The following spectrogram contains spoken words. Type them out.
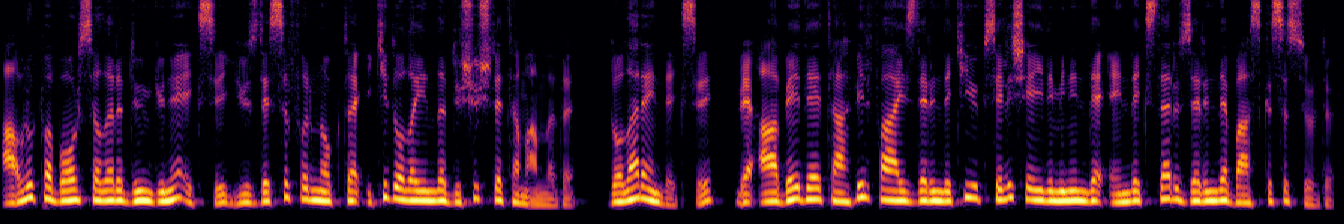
Avrupa borsaları dün günü eksi %0.2 dolayında düşüşle tamamladı. Dolar endeksi ve ABD tahvil faizlerindeki yükseliş eğiliminin de endeksler üzerinde baskısı sürdü.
